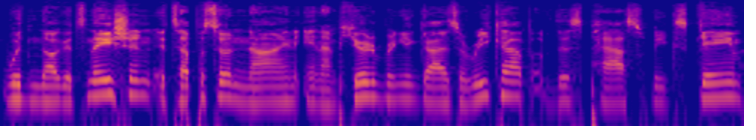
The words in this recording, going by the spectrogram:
with Nuggets Nation. It's episode nine, and I'm here to bring you guys a recap of this past week's game.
